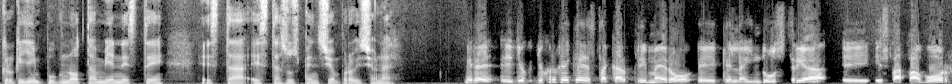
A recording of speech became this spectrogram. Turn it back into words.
creo que ya impugnó también este esta esta suspensión provisional. Mire, eh, yo, yo creo que hay que destacar primero eh, que la industria eh, está a favor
